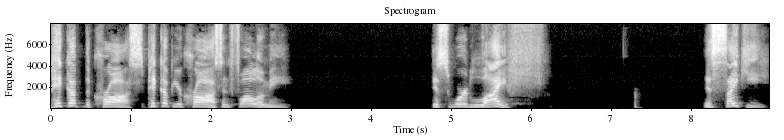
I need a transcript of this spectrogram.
Pick up the cross, pick up your cross and follow me. This word life is psyche.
